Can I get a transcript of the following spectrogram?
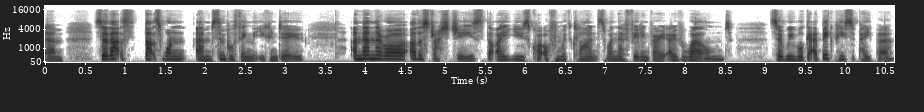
Um, so that's that's one um, simple thing that you can do. And then there are other strategies that I use quite often with clients when they're feeling very overwhelmed. So we will get a big piece of paper,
